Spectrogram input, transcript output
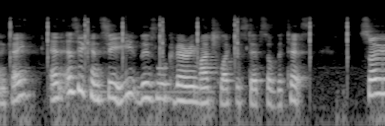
Okay and as you can see these look very much like the steps of the test. So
